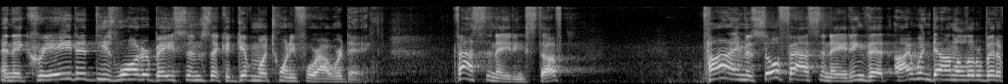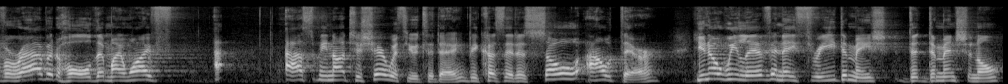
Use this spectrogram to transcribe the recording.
and they created these water basins that could give them a 24 hour day. Fascinating stuff. Time is so fascinating that I went down a little bit of a rabbit hole that my wife asked me not to share with you today because it is so out there. You know, we live in a three dimensional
